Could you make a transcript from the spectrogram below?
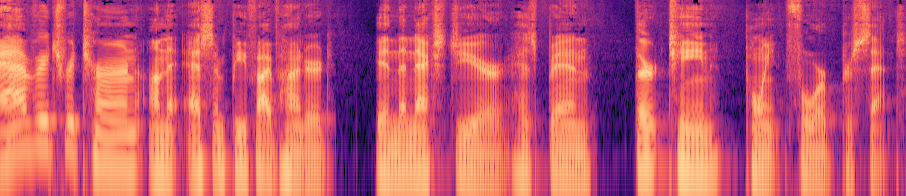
average return on the S&P 500 in the next year has been 13.4%.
